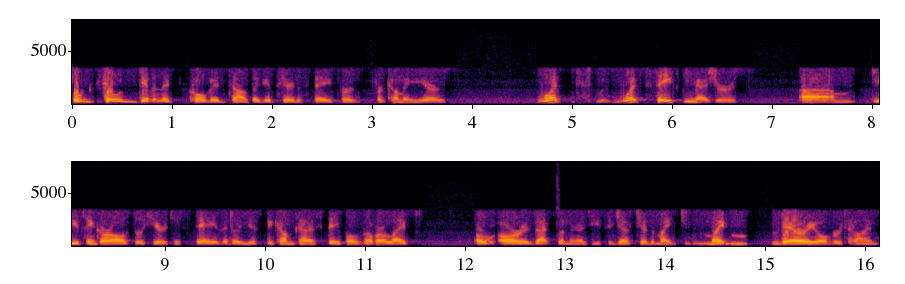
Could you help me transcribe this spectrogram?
So, so given that COVID sounds like it's here to stay for, for coming years, what what safety measures um, do you think are also here to stay that will just become kind of staples of our life, or, or is that something as you suggest here that might might vary over time?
